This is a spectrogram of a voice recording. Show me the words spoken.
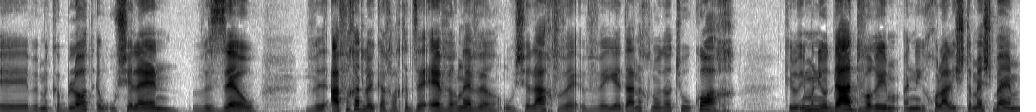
אה, ומקבלות הוא שלהן, וזהו. ואף אחד לא ייקח לך את זה ever never, הוא שלך, ו- וידע אנחנו יודעות שהוא כוח. כאילו, אם אני יודעת דברים, אני יכולה להשתמש בהם,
